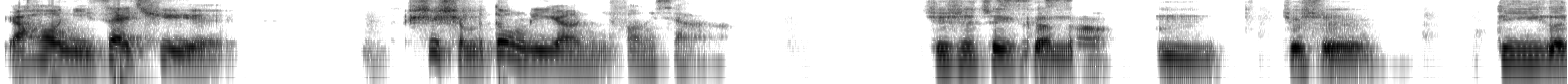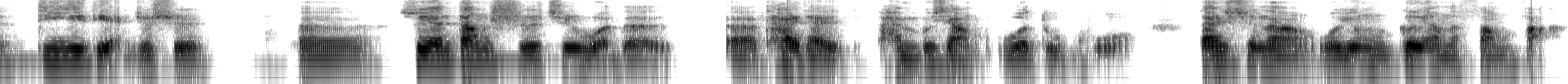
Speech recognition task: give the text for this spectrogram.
然后你再去，是什么动力让你放下呢？其实这个呢，嗯，就是第一个第一点就是。呃，虽然当时其实我的呃太太很不想我赌博，但是呢，我用各样的方法。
